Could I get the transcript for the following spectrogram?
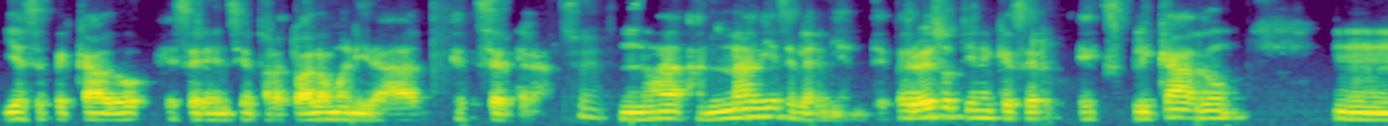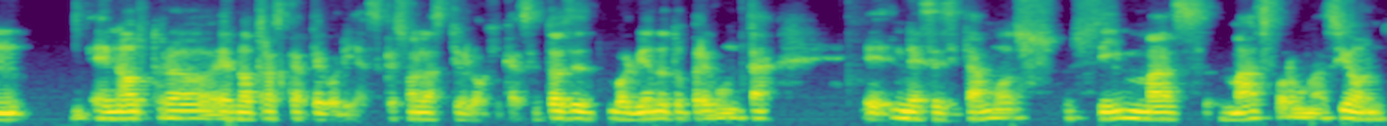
y ese pecado es herencia para toda la humanidad, etc. a nadie se le miente, pero eso tiene que ser explicado mm, en, otro, en otras categorías, que son las teológicas. Entonces, volviendo a tu pregunta, eh, necesitamos sí más, más formación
